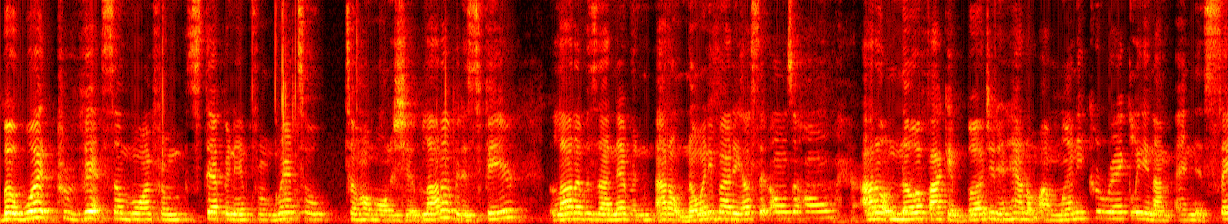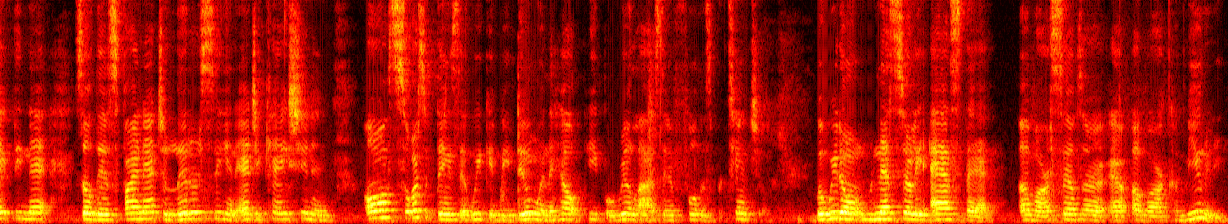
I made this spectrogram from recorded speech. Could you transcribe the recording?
But what prevents someone from stepping in from rental to home ownership? A lot of it is fear. A lot of us I never, I don't know anybody else that owns a home. I don't know if I can budget and handle my money correctly and I'm, and it's safety net. So there's financial literacy and education and all sorts of things that we can be doing to help people realize their fullest potential. But we don't necessarily ask that of ourselves or of our community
